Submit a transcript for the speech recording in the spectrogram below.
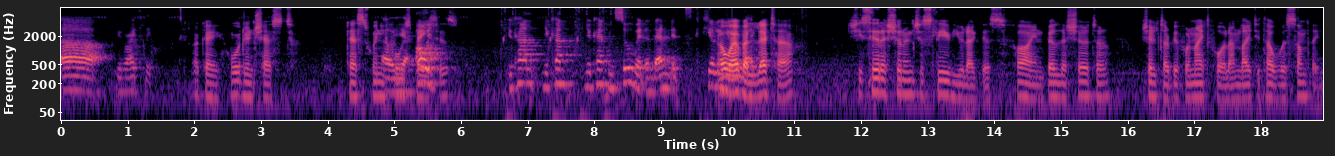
Uh, you right click. Okay, wooden chest. Test 24 Oh, yeah. Oh, spaces. You can't, you can't, you can't consume it, and then it's killing Oh, you. I have a letter. She said I shouldn't just leave you like this. Fine, build a shelter, shelter before nightfall and light it up with something.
